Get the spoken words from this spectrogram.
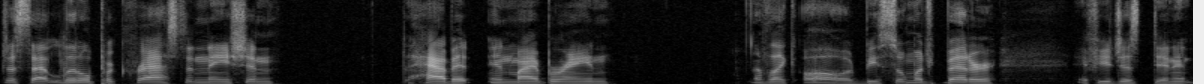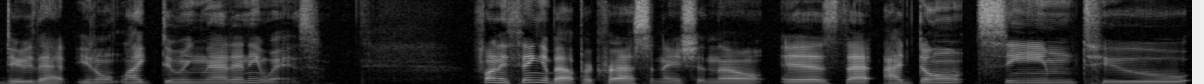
just that little procrastination habit in my brain of like, oh, it'd be so much better if you just didn't do that. You don't like doing that anyways. Funny thing about procrastination, though, is that I don't seem to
